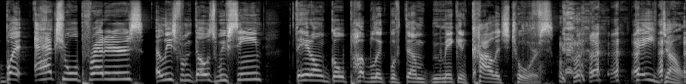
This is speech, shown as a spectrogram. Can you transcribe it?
but actual predators, at least from those we've seen, they don't go public with them making college tours. they don't.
